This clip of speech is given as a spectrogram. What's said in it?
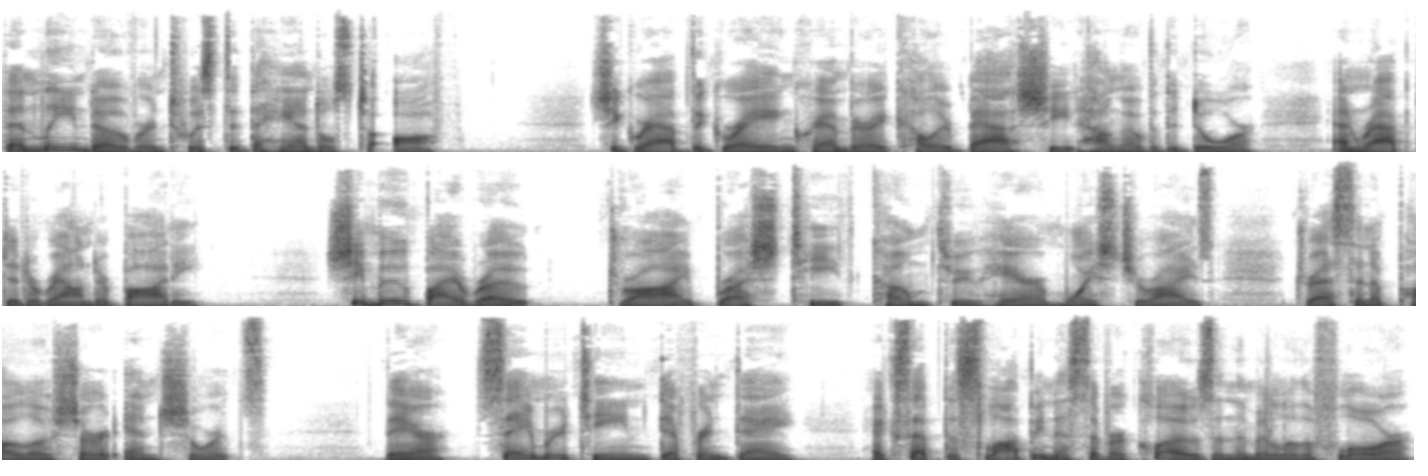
then leaned over and twisted the handles to off. She grabbed the gray and cranberry colored bath sheet hung over the door and wrapped it around her body. She moved by rote, dry, brushed teeth, combed through hair, moisturized, dressed in a polo shirt and shorts. There, same routine, different day, except the sloppiness of her clothes in the middle of the floor.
